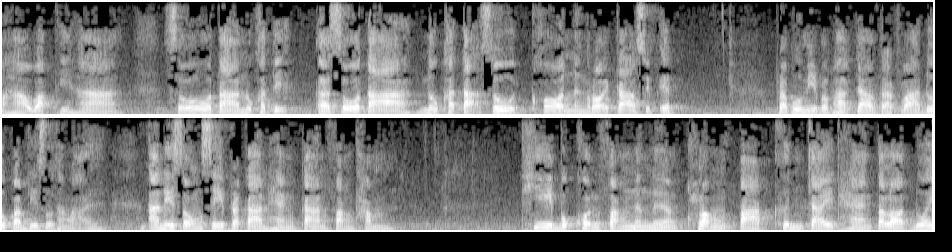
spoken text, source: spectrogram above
มหาวัคที่ห้าโสตานุคติโสตานุคตะสูตรข้อหนึ่งร้อยเก้าสิบเอ็ดพระผู้มีพระภาคเจ้าตรัสว่าดูความพิสูจน์ทั้งหลาย อันนี้สงสี่ประการแห่งการฟังธรรม ที่บุคคลฟังเนืองๆคล่องปากขึ้นใจแทงตลอดด้วย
